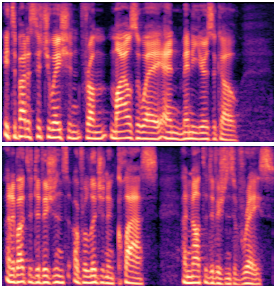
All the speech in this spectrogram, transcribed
It's about a situation from miles away and many years ago, and about the divisions of religion and class, and not the divisions of race.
